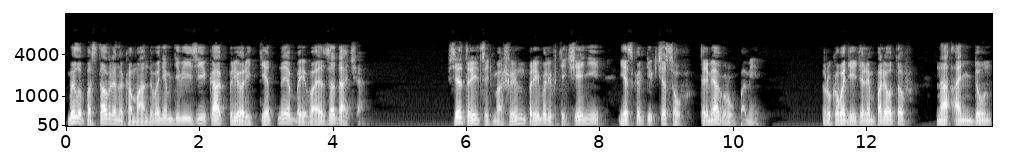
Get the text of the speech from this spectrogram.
было поставлено командованием дивизии как приоритетная боевая задача. Все 30 машин прибыли в течение нескольких часов тремя группами. Руководителем полетов на Аньдун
